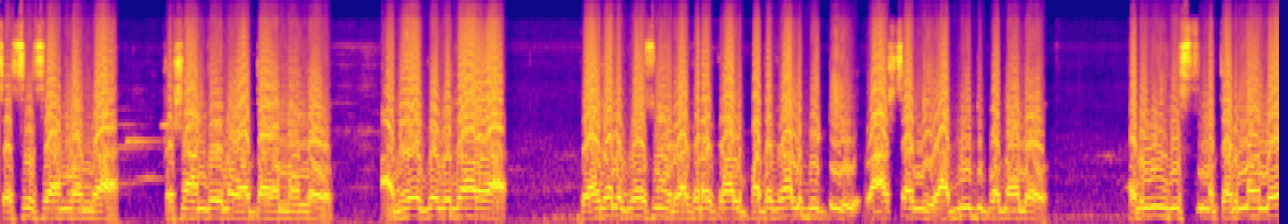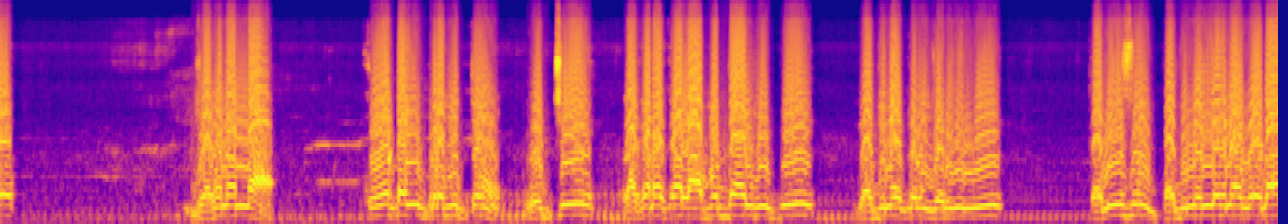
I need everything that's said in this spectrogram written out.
సస్యశ్యామలంగా ప్రశాంతమైన వాతావరణంలో అనేక విధాల పేదల కోసం రకరకాల పథకాలు పెట్టి రాష్ట్రాన్ని అభివృద్ధి పదంలో అడుగులు తరుణంలో జగనన్న కూటమి ప్రభుత్వం వచ్చి రకరకాల అబద్ధాలు చెప్పి గదినెక్కడం జరిగింది. కనీసం పది నెలలైనా కూడా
